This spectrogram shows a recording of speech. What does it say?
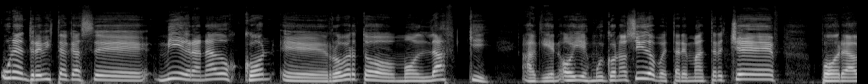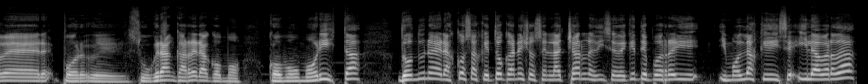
una entrevista que hace Miguel Granados con eh, Roberto Moldavsky, a quien hoy es muy conocido por estar en Masterchef, por haber, por eh, su gran carrera como, como humorista, donde una de las cosas que tocan ellos en la charla es, dice, ¿de qué te puedes reír? Y Moldavsky dice, y la verdad,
